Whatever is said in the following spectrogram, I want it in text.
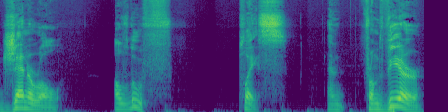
general, aloof place. And from there,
